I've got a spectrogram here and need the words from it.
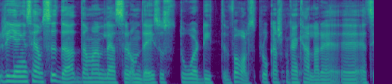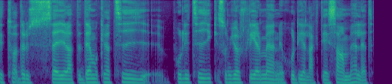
regeringens hemsida där man läser om dig så står ditt valspråk, kanske man kan kalla det, eh, ett citat där du säger att demokratipolitik som gör fler människor delaktiga i samhället,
